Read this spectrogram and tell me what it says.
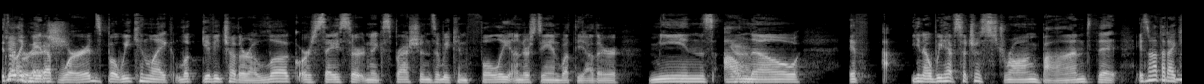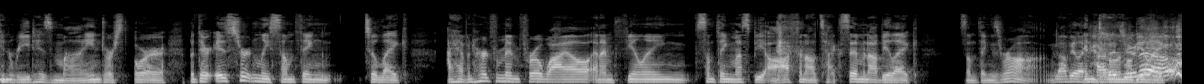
It's not like made up words, but we can like look, give each other a look or say certain expressions and we can fully understand what the other means. I'll Yeah. know if, you know, we have such a strong bond that it's not that I can read his mind or, or, but there is certainly something to like, I haven't heard from him for a while and I'm feeling something must be off and I'll text him and I'll be like, something's wrong. And I'll be like, And "How Dylan did you will be know?"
